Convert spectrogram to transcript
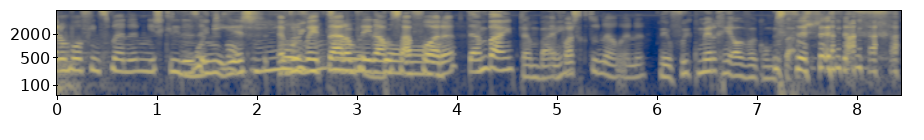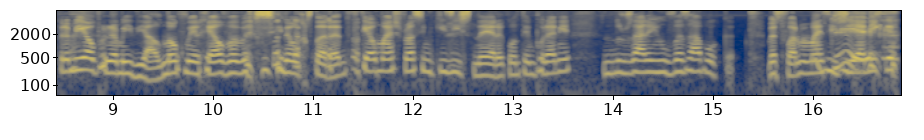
Tiveram um bom fim de semana, minhas queridas Muito amigas. bom, Aproveitaram para ir almoçar bom. fora. Também, também. Aposto que tu não, Ana. Eu fui comer relva, como sabes. Para mim é o programa ideal. Não comer relva, mas ir a um restaurante, porque é o mais próximo que existe na era contemporânea de nos darem uvas à boca. Mas de forma mais higiênica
